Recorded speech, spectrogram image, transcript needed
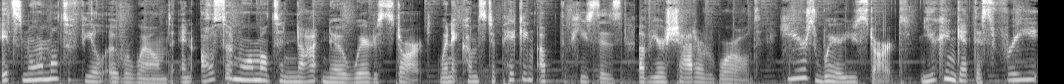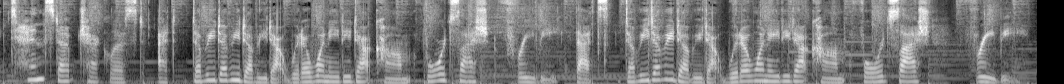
It's normal to feel overwhelmed and also normal to not know where to start when it comes to picking up the pieces of your shattered world. Here's where you start. You can get this free 10 step checklist at www.widow180.com forward slash freebie. That's www.widow180.com forward slash freebie.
